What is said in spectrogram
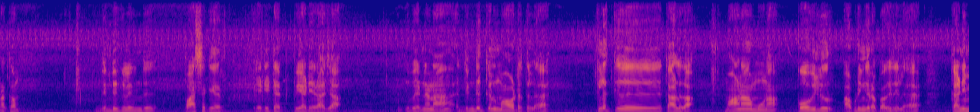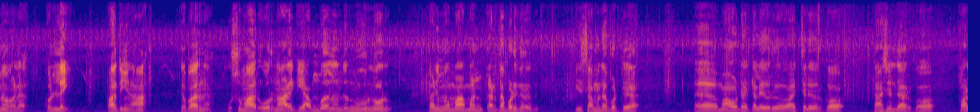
வணக்கம். திண்டுக்கல்லிருந்து பாசகர் எடிட்டர் பிஆடி ராஜா. இப்போ என்னென்னா திண்டுக்கல் மாவட்டத்தில் கிழக்கு தாலுகா மானாமூனா கோவிலூர் அப்படிங்கிற பகுதியில் கனிம வள கொள்ளை. பார்த்தீங்கன்னா இங்கே பாருங்கள் சுமார் ஒரு நாளைக்கு ஐம்பதுலேருந்து நூறு லோடு கனிம ம மண் கடத்தப்படுகிறது. இது சம்மந்தப்பட்டு மாவட்ட தலைவர் ஆட்சித்தலைவருக்கோ தாசில்தாருக்கோ பல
